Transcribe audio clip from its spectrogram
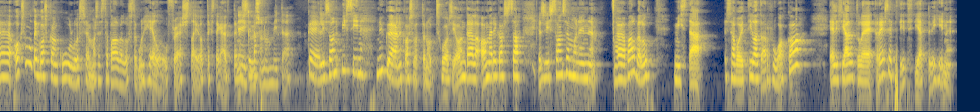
Öö, onko muuten koskaan kuullut semmoisesta palvelusta kuin Hello Fresh, tai oletteko te käyttänyt Ei sitä? kyllä sano mitään. Okei, okay, eli se on vissiin nykyään kasvattanut suosioon täällä Amerikassa. Ja siis se on semmoinen äh, palvelu, mistä sä voit tilata ruokaa. Eli sieltä tulee reseptit tiettyihin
